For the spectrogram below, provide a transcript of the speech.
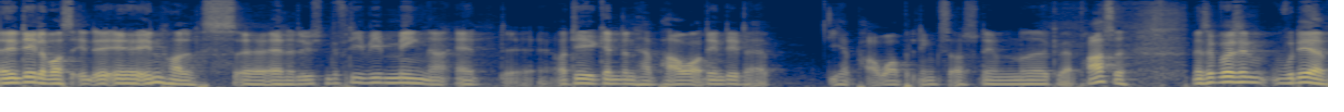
En del af vores øh, indholdsanalyse, det er fordi, vi mener, at, øh, og det er igen den her power, det er en del af de her power links også. Det er noget, der kan være presse. Men så kunne jeg sådan vurdere,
